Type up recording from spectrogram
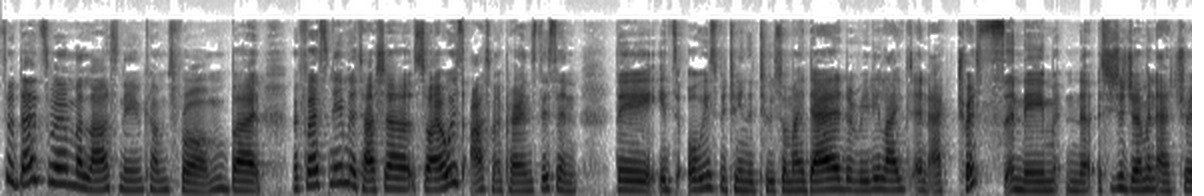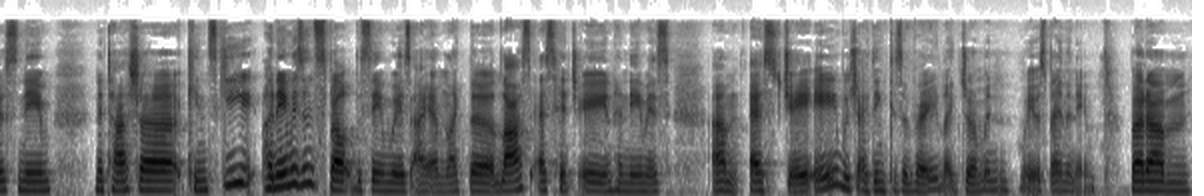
so that's where my last name comes from. But my first name, Natasha. So I always ask my parents this, and they it's always between the two. So my dad really liked an actress, a name. She's a German actress named Natasha Kinski. Her name isn't spelled the same way as I am. Like the last S H A in her name is um S J A, which I think is a very like German way of spelling the name. But um,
